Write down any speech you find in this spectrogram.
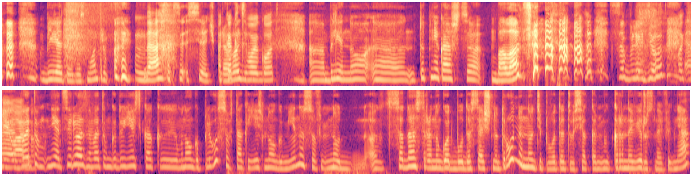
Билеты уже смотрим. Да. А как проводим. твой год? А, блин, ну э, тут, мне кажется, баланс соблюден. Окей, Э, В ладно. этом, нет, серьезно, в этом году есть как и много плюсов, так и есть много минусов. Ну, э, с одной стороны, год был достаточно трудный, ну, типа, вот эта вся коронавирусная фигня,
